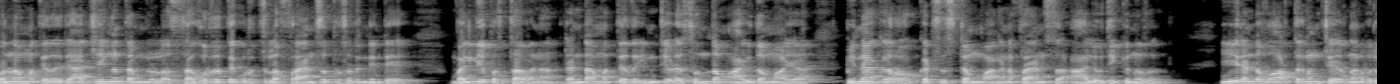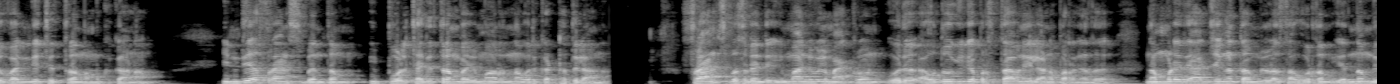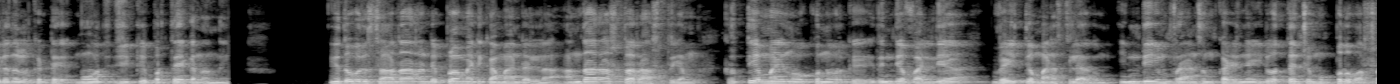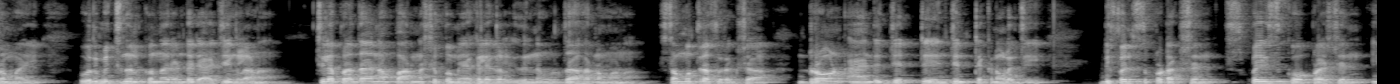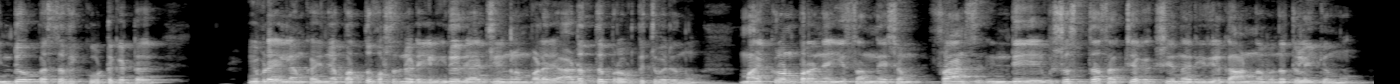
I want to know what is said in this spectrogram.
ഒന്നാമത്തേത് രാജ്യങ്ങൾ തമ്മിലുള്ള സൗഹൃദത്തെക്കുറിച്ചുള്ള ഫ്രാൻസ് പ്രസിഡന്റിന്റെ വലിയ പ്രസ്താവന. രണ്ടാമത്തേത് ഇന്ത്യയുടെ സ്വന്തം ആയുധമായ പിനാക്ക റോക്കറ്റ് സിസ്റ്റം വാങ്ങാൻ ഫ്രാൻസ് ആലോചിക്കുന്നത്. ഈ രണ്ട് വാർത്തകളും ചേർന്നാൽ ഒരു വലിയ ചിത്രം നമുക്ക് കാണാം. ഇന്ത്യ ഫ്രാൻസ് ബന്ധം ഇപ്പോൾ ചരിത്രം വഴിമാറുന്ന ഒരു ഘട്ടത്തിലാണ്. ഫ്രാൻസ് പ്രസിഡന്റ് ഇമ്മാനുവൽ മാക്രോൺ ഒരു ഔദ്യോഗിക പ്രസ്താവനയിലാണ് പറഞ്ഞത് നമ്മുടെ രാജ്യങ്ങൾ തമ്മിലുള്ള സൗഹൃദം എന്നും നിലനിൽക്കട്ടെ മോദിജിക്ക് പ്രത്യേക നന്ദി. ഇത് ഒരു സാധാരണ ഡിപ്ലോമാറ്റിക് കമാൻഡ് അല്ല. അന്താരാഷ്ട്ര രാഷ്ട്രീയം കൃത്യമായി നോക്കുന്നവർക്ക് ഇതിന്റെ വലിയ വെയിറ്റ് മനസ്സിലാകും. ഇന്ത്യയും ഫ്രാൻസും കഴിഞ്ഞ ഇരുപത്തഞ്ച് മുപ്പത് വർഷമായി ഒരുമിച്ച് നിൽക്കുന്ന രണ്ട് രാജ്യങ്ങളാണ്. ചില പ്രധാന പാർട്ണർഷിപ്പ് മേഖലകൾ ഇതിന് ഉദാഹരണമാണ്. സമുദ്ര സുരക്ഷ drone and jet engine technology defence production space corporation Indo Pacific കൂട്ടുകെട്ട്. ഇവിടെയെല്ലാം കഴിഞ്ഞ പത്തു വർഷത്തിനിടയിൽ ഇരു രാജ്യങ്ങളും വളരെ അടുത്ത് പ്രവർത്തിച്ചു വരുന്നു. മൈക്രോൺ പറഞ്ഞ ഈ സന്ദേശം ഫ്രാൻസ് ഇന്ത്യയെ വിശ്വസ്ത സഖ്യകക്ഷി എന്ന രീതിയിൽ കാണുന്നുവെന്ന് തെളിയിക്കുന്നു.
